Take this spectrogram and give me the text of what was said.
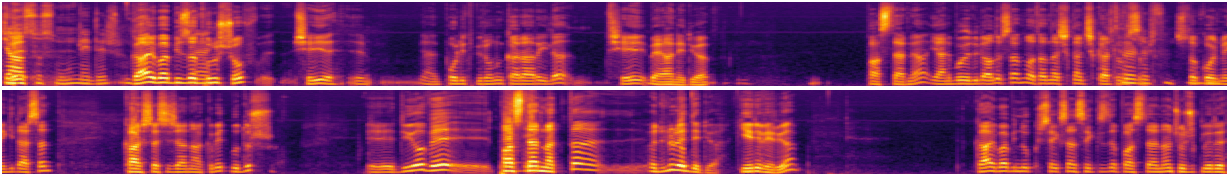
Casus Ve, mu nedir? Galiba bizzat evet. Turuşçov şeyi e, yani Politbüro'nun kararıyla şeyi beyan ediyor. Pasterna. Yani bu ödülü alırsan vatandaşlıktan çıkartılırsın. Stockholm'e gidersen karşılaşacağın akıbet budur. E, diyor ve Pasternak da ödülü reddediyor. Geri veriyor. Galiba 1988'de Pasternak'ın çocukları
